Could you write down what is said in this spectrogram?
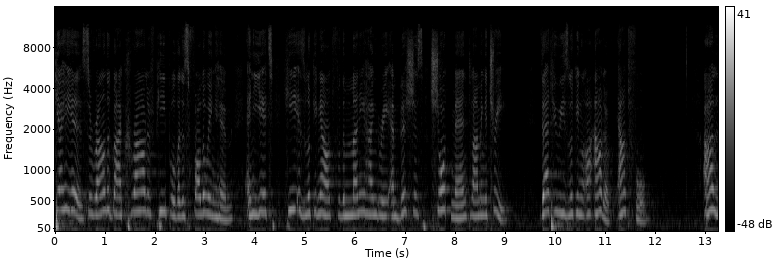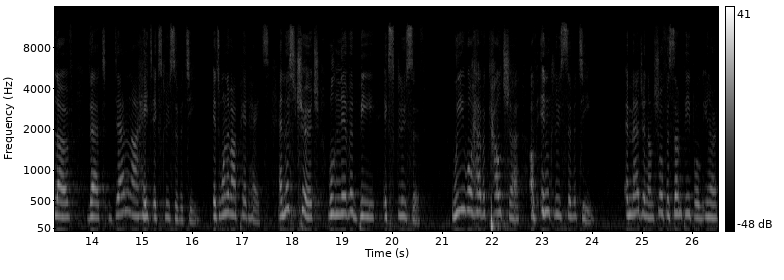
Here he is, surrounded by a crowd of people that is following him, and yet he is looking out for the money hungry, ambitious, short man climbing a tree. That who he's looking out of, out for. I love that Dan and I hate exclusivity. It's one of our pet hates. And this church will never be exclusive. We will have a culture of inclusivity. Imagine, I'm sure for some people, you know,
